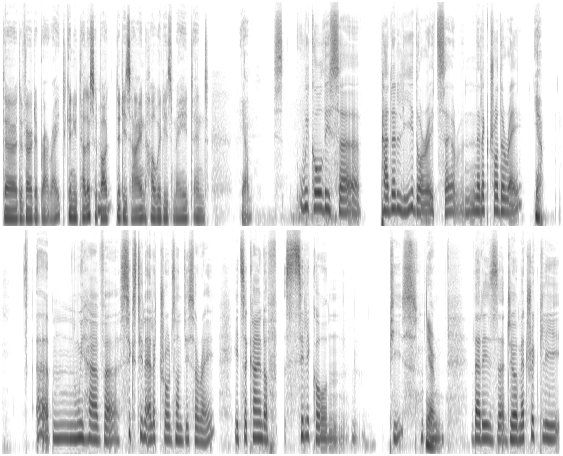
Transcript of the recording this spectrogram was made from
the, the vertebra, right? Can you tell us about the design, how it is made, and yeah, We call this a paddle lead or it's uh, an electrode array. Yeah. Um, we have uh, 16 electrodes on this array. It's a kind of silicone piece Yeah. mm, that is uh, geometrically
